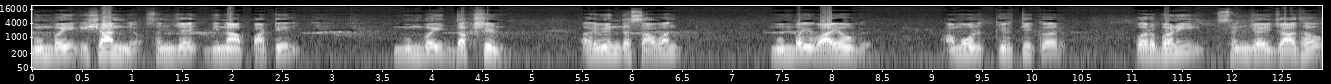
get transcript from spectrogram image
मुंबई ईशान्य संजय दिना पाटील मुंबई दक्षिण अरविंद सावंत मुंबई वायव्य अमोल कीर्तीकर परभणी संजय जाधव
